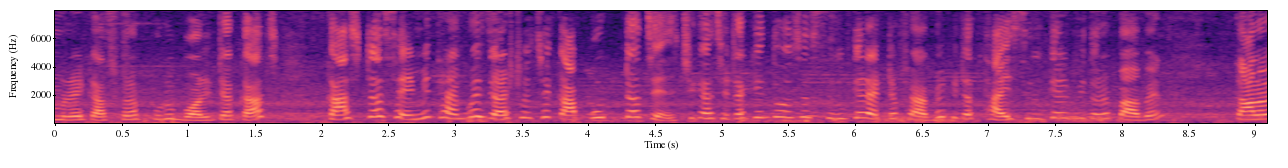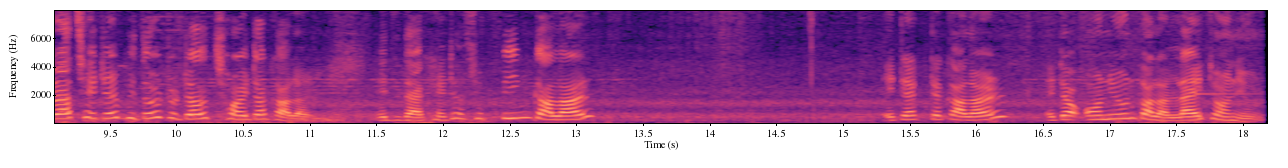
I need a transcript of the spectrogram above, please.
আমরা এই কাজ করা পুরো বডিটা কাজ। কাজটা সেমই থাকবে জাস্ট হচ্ছে কাপড়টা চেঞ্জ ঠিক আছে? এটা কিন্তু হচ্ছে সিল্কের একটা ফ্যাব্রিক এটা থাই সিল্কের ভিতরে পাবেন। কালার আছে এটার ভিতরে টোটাল ছয়টা কালার এই যে দেখেন, এটা হচ্ছে পিঙ্ক কালার এটা একটা কালার এটা অনিয়ন কালার লাইট অনিয়ন।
